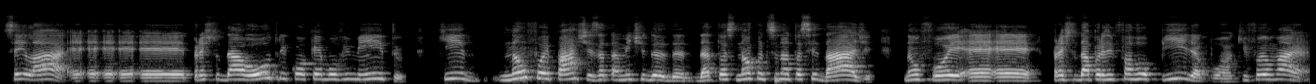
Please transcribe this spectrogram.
sei lá, é, é, é, é para estudar outro e qualquer movimento que não foi parte exatamente da, da, da, tua, não aconteceu na tua cidade, não foi é, é, para estudar, por exemplo, farroupilha, porra, que foi uma,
